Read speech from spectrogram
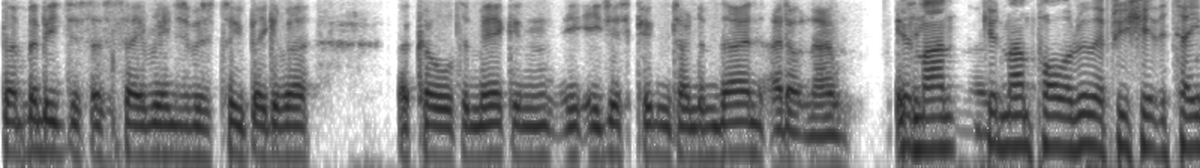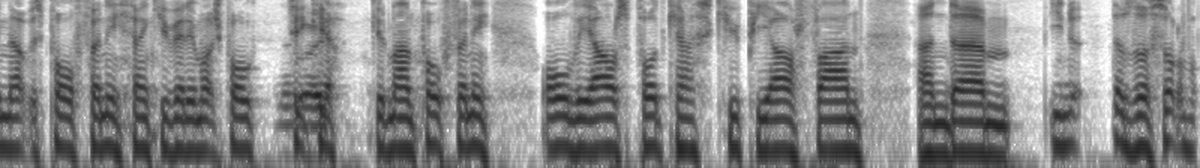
But maybe just as I say, Rangers was too big of a, a call to make and he, he just couldn't turn them down. I don't know. Good man, good man, Paul. I really appreciate the time. That was Paul Finney. Thank you very much, Paul. No Take worries. care. Good man, Paul Finney. All the R's podcast, QPR fan, and um, you know, there's a sort of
